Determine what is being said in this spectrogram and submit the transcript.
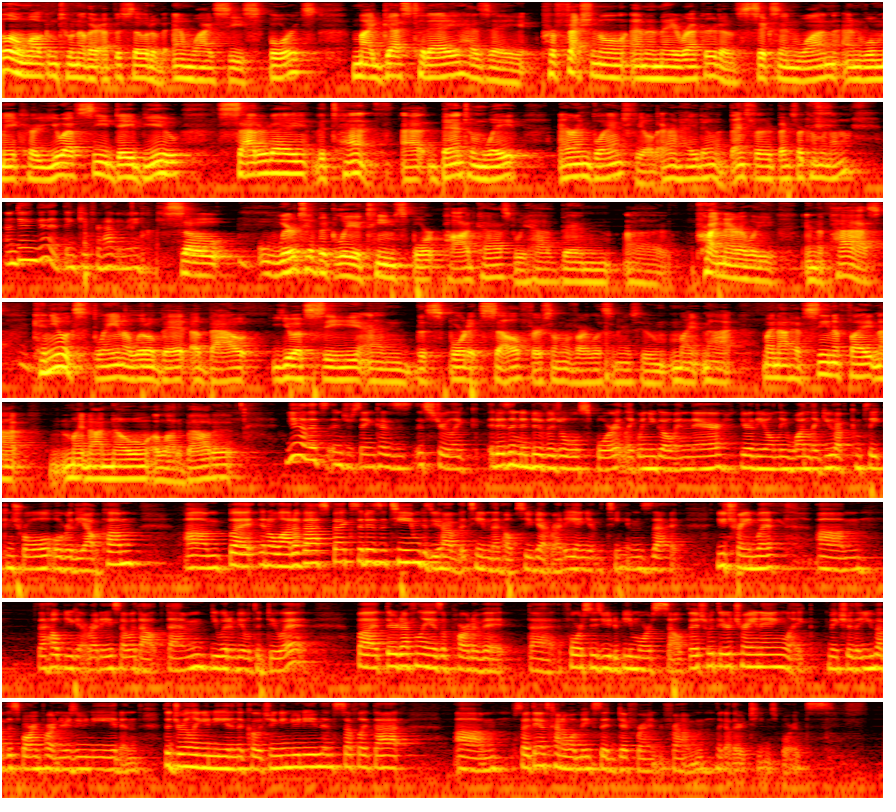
Hello and welcome to another episode of NYC Sports. My guest today has a professional MMA record of 6 and 1 and will make her UFC debut Saturday the 10th at bantamweight Erin Blanchfield. Erin, how you doing? Thanks for thanks for coming on. I'm doing good. Thank you for having me. So, we're typically a team sport podcast. We have been uh, primarily in the past. Can you explain a little bit about UFC and the sport itself for some of our listeners who might not might not have seen a fight, not might not know a lot about it? Yeah, that's interesting because it's true. Like, it is an individual sport. Like, when you go in there, you're the only one. Like, you have complete control over the outcome. Um, but in a lot of aspects, it is a team because you have a team that helps you get ready, and you have teams that you train with um, that help you get ready. So without them, you wouldn't be able to do it. But there definitely is a part of it that forces you to be more selfish with your training, like make sure that you have the sparring partners you need and the drilling you need and the coaching and you need and stuff like that. Um, so I think that's kind of what makes it different from like other team sports.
